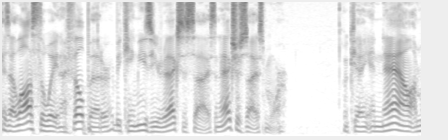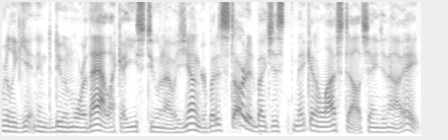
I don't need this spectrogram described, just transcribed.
As I lost the weight and I felt better, it became easier to exercise and I exercised more. Okay. And now I'm really getting into doing more of that like I used to when I was younger. But it started by just making a lifestyle change in how I ate.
